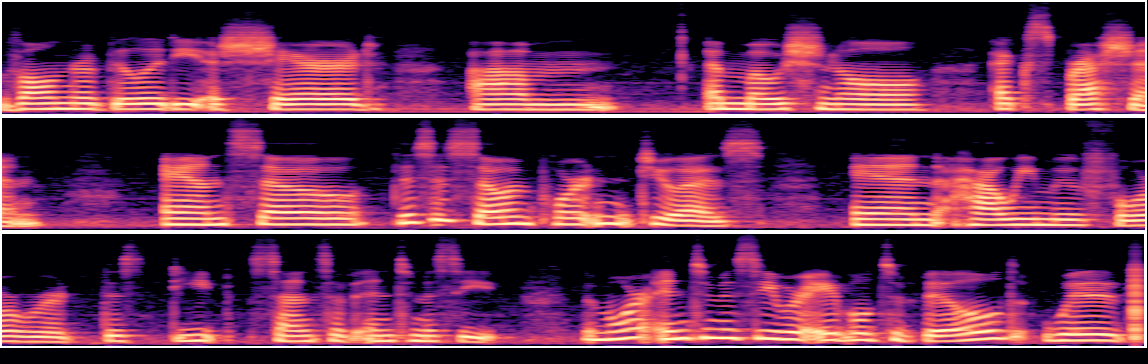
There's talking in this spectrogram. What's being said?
vulnerability, a shared um, emotional expression. And so this is so important to us in how we move forward, this deep sense of intimacy. The more intimacy we're able to build with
